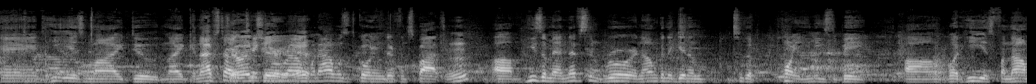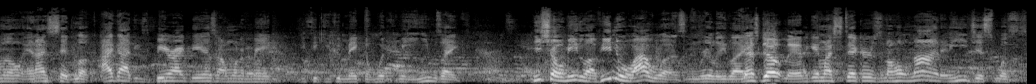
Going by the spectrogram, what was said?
and he is my dude. Like, and I've started John taking him around yeah. Mm-hmm. when I was going to different spots. Um, he's a magnificent brewer, and I'm going to get him to the point he needs to be. Um, but he is phenomenal, and I said, look, I got these beer ideas I want to make. You think you could make them with me? And he was like. He showed me love. He knew who I was, and really like That's dope, man. I gave my stickers and the whole nine, and he just was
